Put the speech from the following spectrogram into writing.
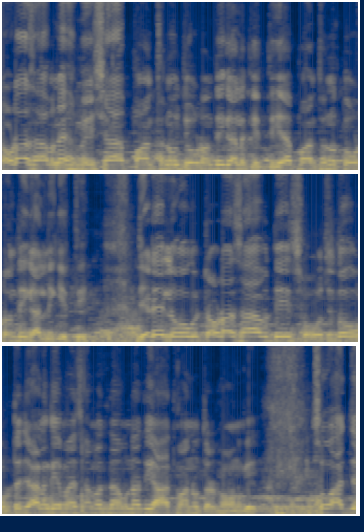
ਟੌੜਾ ਸਾਹਿਬ ਨੇ ਹਮੇਸ਼ਾ ਪੰਥ ਨੂੰ ਜੋੜਨ ਦੀ ਗੱਲ ਕੀਤੀ ਆ, ਪੰਥ ਨੂੰ ਤੋੜਨ ਦੀ ਗੱਲ ਨਹੀਂ ਕੀਤੀ। ਜਿਹੜੇ ਲੋਕ ਟੌੜਾ ਸਾਹਿਬ ਦੀ ਸੋਚ ਤੋਂ ਉਲਟ ਜਾਣਗੇ, ਮੈਂ ਸਮਝਦਾ ਉਹਨਾਂ ਦੀ ਆਤਮਾ ਨੂੰ ਤੜਫਾਉਣਗੇ। ਸੋ ਅੱਜ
